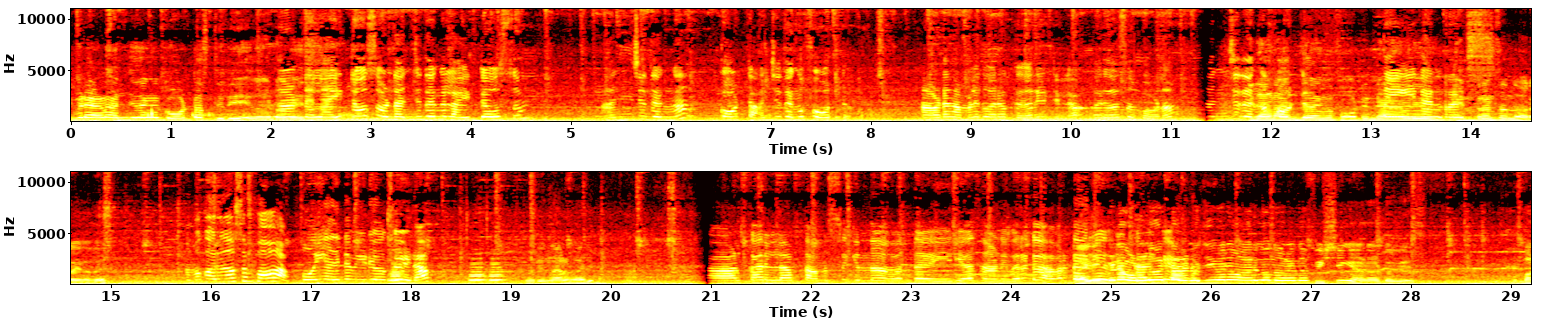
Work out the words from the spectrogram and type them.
ഇവിടെയാണ് അഞ്ചുതെങ്ങ് കോട്ട സ്ഥിതി ചെയ്തത് ലൈറ്റ് ഹൗസ് ഉണ്ട്. അഞ്ചുതെങ്ങ് ലൈറ്റ് ഹൗസും അഞ്ചുതെങ്ങ് കോട്ട അഞ്ചുതെങ്ങ് ഫോർട്ട് അവിടെ നമ്മൾ ഇതുവരെ കേറിയിട്ടില്ല. ഒരു ദിവസം പോണം. ഇതാണ് അഞ്ച് തെങ്ങ് ഫോർട്ടിന്റെ. എൻട്രൻസ് എന്ന് പറയുന്നത്. നമുക്ക് ഒരു ദിവസം പോവാം. പോയി അതിന്റെ വീഡിയോ ഒക്കെ ഇടാം. ഒരു നാൾ വരും. ആൾക്കാരെല്ലാം താമസിക്കുന്ന അവരുടെ ഏരിയാസ് ആണ്. ഇവരുടെ അവരുടെ ഇവിടെ ഉള്ളവരുടെ ഉപജീവന മാർഗം എന്ന് പറയുന്നത് ഫിഷിംഗ് ആണ് കേട്ടോ. അപ്പൊ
